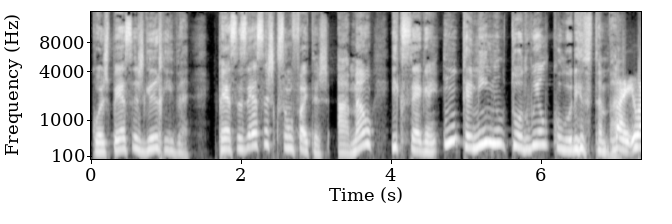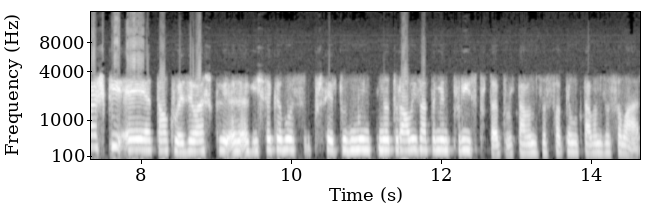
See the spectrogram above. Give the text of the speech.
com as peças Garrida. Peças essas que são feitas à mão e que seguem um caminho todo ele colorido também. Bem, eu acho que é tal coisa, eu acho que uh, isto acabou por ser tudo muito natural exatamente por isso, porque, estávamos a, pelo que estávamos a falar.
